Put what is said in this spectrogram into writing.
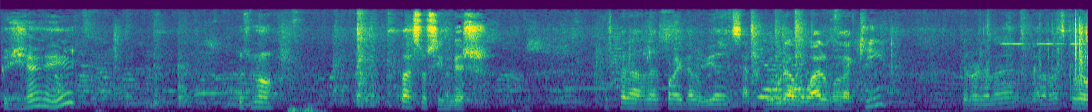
pues ya eh pues no. Paso sin ver. Es para ver por ahí la bebida de Sakura o algo de aquí. Pero la verdad, la verdad es que veo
